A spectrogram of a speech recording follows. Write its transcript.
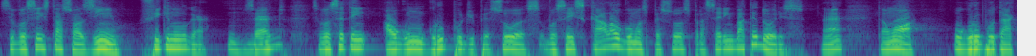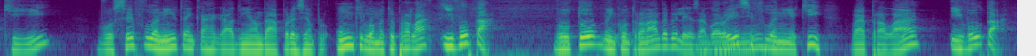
Se você está sozinho, fique no lugar, Uhum. certo? Se você tem algum grupo de pessoas, você escala algumas pessoas para serem batedores, né? Então, ó, o grupo tá aqui, você fulaninho tá encarregado em andar, por exemplo, um quilômetro para lá e voltar. Voltou, não encontrou nada, beleza. Agora Uhum. esse fulaninho aqui vai para lá e voltar.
